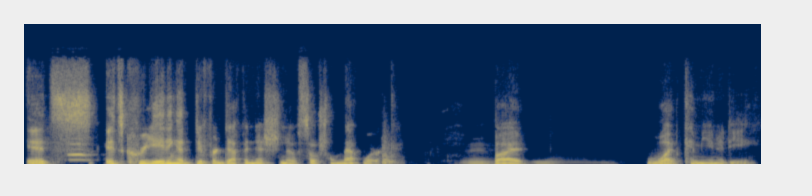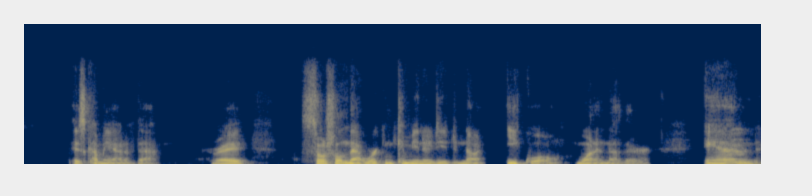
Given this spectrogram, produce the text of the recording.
It's it's creating a different definition of social network. But mm. what community is coming out of that, right? Social networking community do not equal one another. And mm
